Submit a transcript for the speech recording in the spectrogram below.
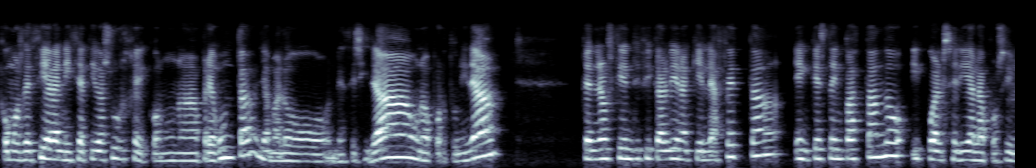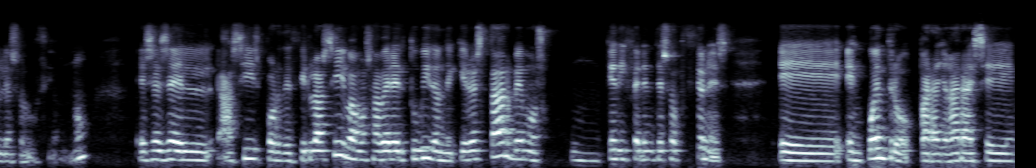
como os decía, la iniciativa surge con una pregunta, llámalo necesidad, una oportunidad. Tendremos que identificar bien a quién le afecta, en qué está impactando y cuál sería la posible solución. Ese es el, así por decirlo así, vamos a ver el tubi donde quiero estar, vemos mm, qué diferentes opciones eh, encuentro para llegar a ese,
